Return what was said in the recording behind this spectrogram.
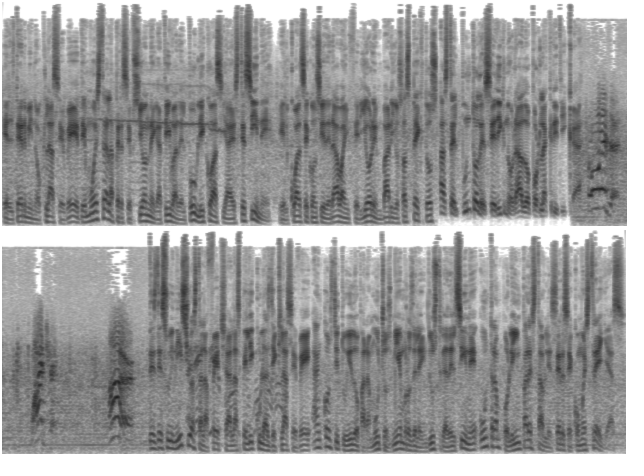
El término clase B demuestra la percepción negativa del público hacia este cine, el cual se consideraba inferior en varios aspectos hasta el punto de ser ignorado por la crítica. Desde su inicio hasta la fecha, las películas de clase B han constituido para muchos miembros de la industria del cine un trampolín para establecerse como estrellas.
